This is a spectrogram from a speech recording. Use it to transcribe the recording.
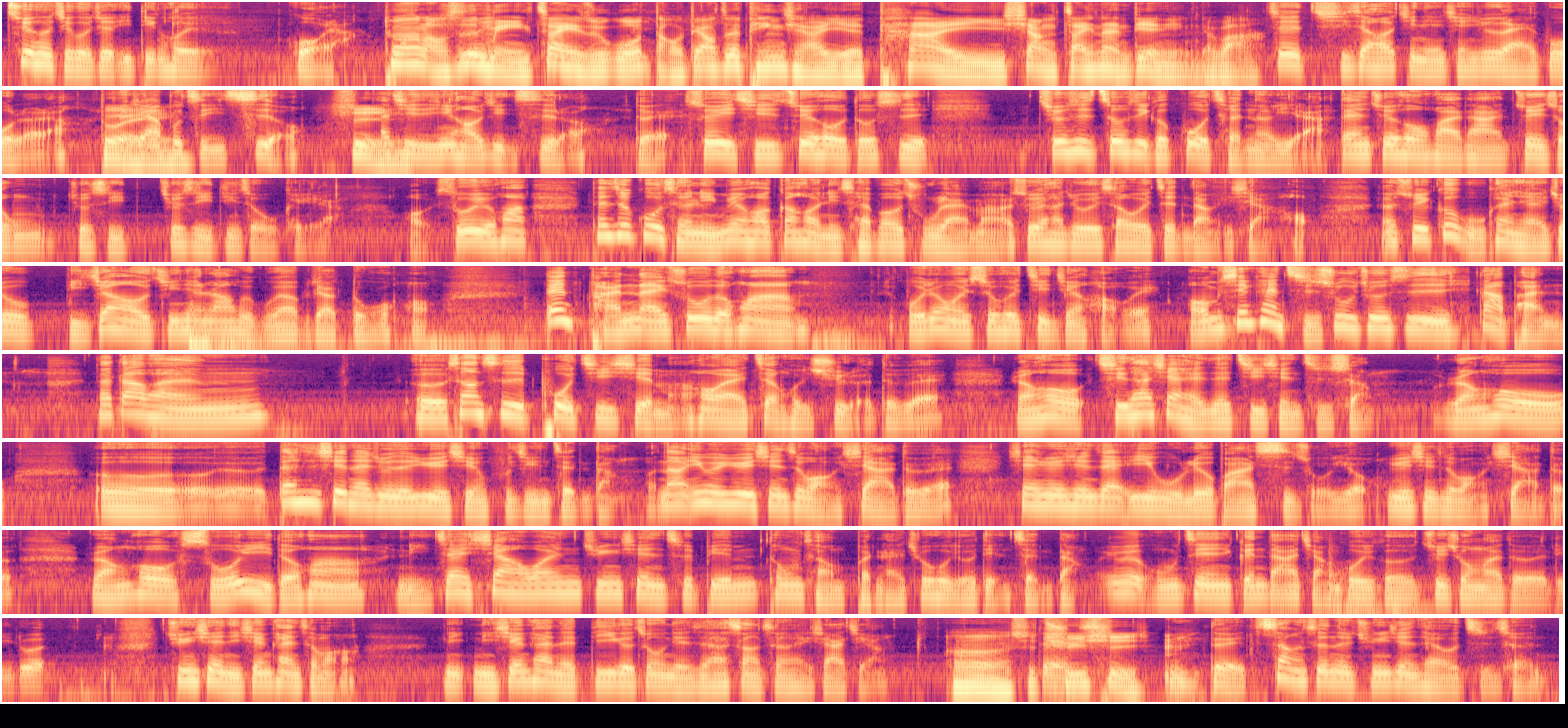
最后结果就一定会过啦。对啊，老师，美债如果倒掉，这听起来也太像灾难电影了吧？这其实好几年前就来过了啦，对，而且还不止一次哦、喔。是，它其实已经好几次了。对，所以其实最后都是就是就是一个过程而已啦。但是最后的话，它最终就是就是一定是 OK 啦。好，所以的话，但这过程里面的话，刚好你财报出来嘛，所以它就会稍微震荡一下。好，那所以个股看起来就比较今天拉回股票比较多。哈，但盘来说的话，我认为是会渐渐好。哎，我们先看指数，就是大盘。那大盘，呃，上次破季线嘛，后来站回去了，对不对？然后其实它现在还在季线之上。然后，呃，但是现在就在月线附近震荡。那因为月线是往下，对不对？现在月线在一五六八四左右，月线是往下的。然后，所以的话，你在下弯均线这边，通常本来就会有点震荡。因为我们之前跟大家讲过一个最重要的理论，均线你先看什么？你你先看的第一个重点是它上升还是下降？嗯，是趋势。对，上升的均线才有支撑，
